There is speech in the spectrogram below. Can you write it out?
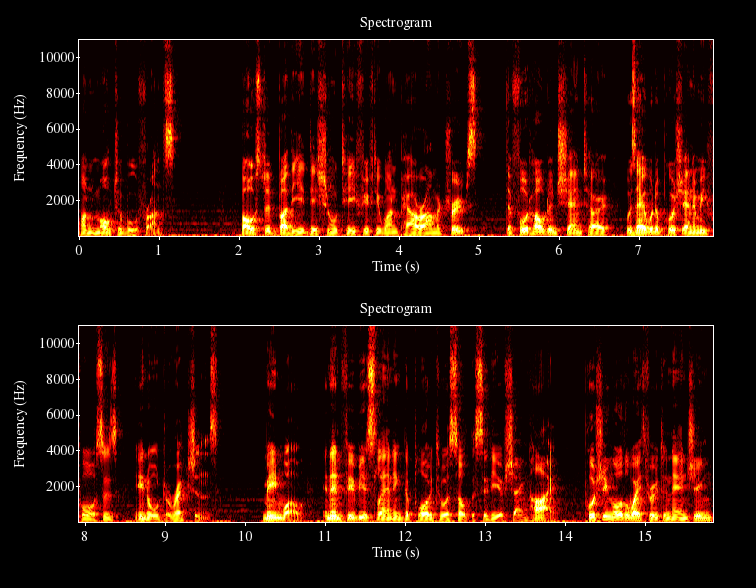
on multiple fronts. Bolstered by the additional T 51 power armoured troops, the foothold in Shantou was able to push enemy forces in all directions. Meanwhile, an amphibious landing deployed to assault the city of Shanghai, pushing all the way through to Nanjing,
